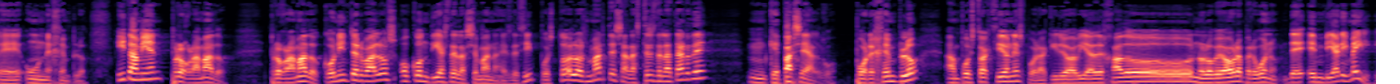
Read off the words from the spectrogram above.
eh, un ejemplo. Y también programado. Programado con intervalos o con días de la semana. Es decir, pues todos los martes a las 3 de la tarde mm, que pase algo. Por ejemplo, han puesto acciones, por aquí lo había dejado, no lo veo ahora, pero bueno, de enviar email.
